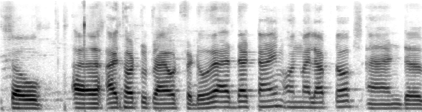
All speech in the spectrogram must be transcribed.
So uh, I thought to try out Fedora at that time on my laptops and uh,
